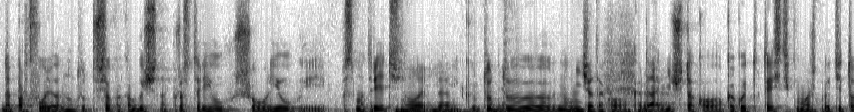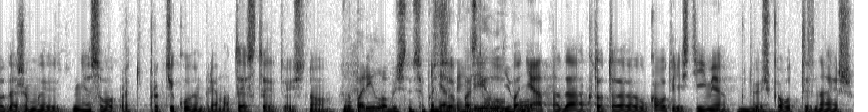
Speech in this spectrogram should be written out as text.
До портфолио, ну, тут все как обычно. Просто reel, showreel и посмотреть. Ну, И да, тут, понятно. э, ну, Ничего такого, короче. Да, ничего такого. Какой-то тестик, может быть. И то даже мы не особо пр- практикуем прямо тесты. То есть, ну, Ну, по reel'у обычно все понятно. все по reel'у его. понятно, да. Кто-то, у кого-то есть имя, то есть кого-то ты знаешь.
